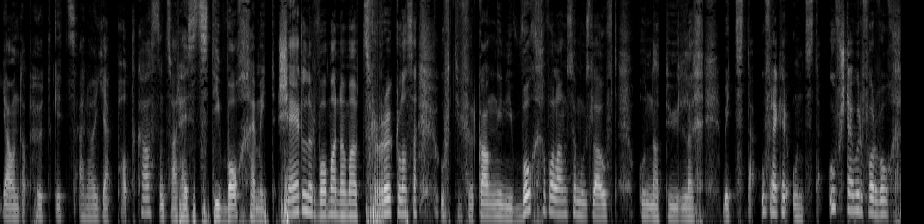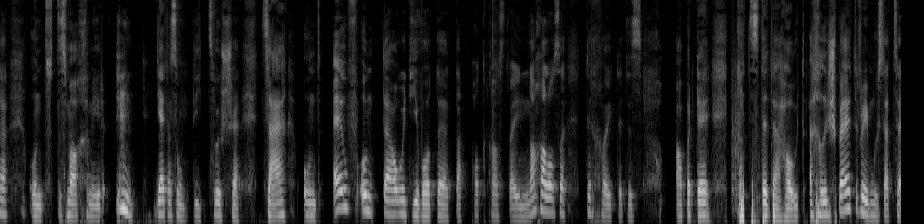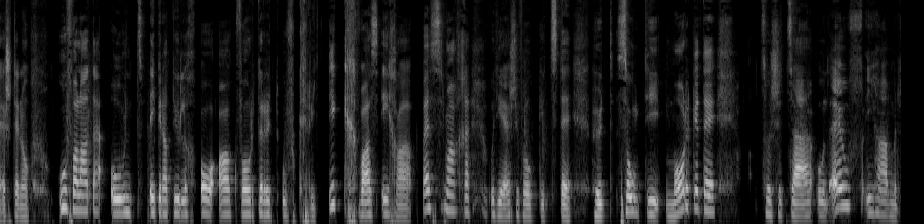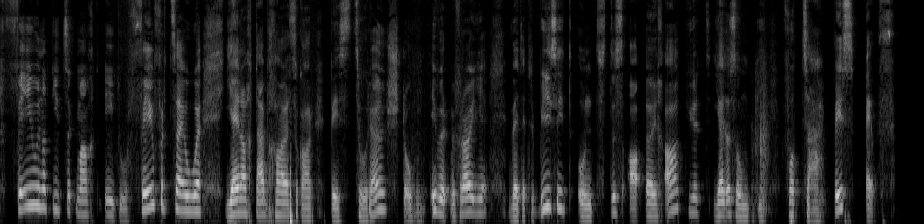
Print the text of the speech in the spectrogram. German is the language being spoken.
Ja, und ab heute gibt's einen neuen Podcast, und zwar heisst es «Die Woche mit Scherler», wo man nochmal zurücklassen auf die vergangene Woche, die langsam ausläuft, und natürlich mit den Aufreger und den Aufsteller vor Woche. Und das machen wir jeden Sonntag zwischen 10 und 11. Und alle, die, die den Podcast nachhören wollen, ihr könnt das aber dann gibt's dann halt ein bisschen später, weil ich muss dann zuerst dann noch aufladen und ich bin natürlich auch angefordert auf Kritik, was ich besser machen kann. Und die erste Folge gibt's dann heute Sonntagmorgen dann zwischen 10 und 11. Ich habe mir viele Notizen gemacht, ich tue viel erzählen. Je nachdem kann man sogar bis zu einer Stunde. Ich würde mich freuen, wenn ihr dabei seid und das euch antut, jeden Sonntag von 10 bis 11.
